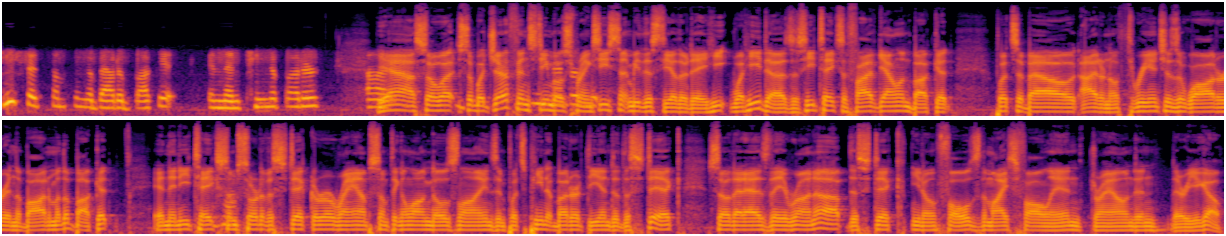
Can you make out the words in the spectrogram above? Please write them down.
he said something about a bucket, and then peanut butter. Uh, yeah. So what? So what? Jeff in Steamboat Springs, he sent me this the other day. He what he does is he takes a five gallon bucket, puts about I don't know three inches of water in the bottom of the bucket, and then he takes some sort of a stick or a ramp, something along those lines, and puts peanut butter at the end of the stick, so that as they run up, the stick you know folds, the mice fall in, drowned, and there you go.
